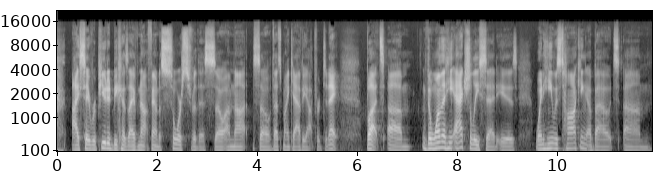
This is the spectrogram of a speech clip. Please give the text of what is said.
I say reputed because I have not found a source for this, so I'm not. So that's my caveat for today. But um, the one that he actually said is when he was talking about um,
